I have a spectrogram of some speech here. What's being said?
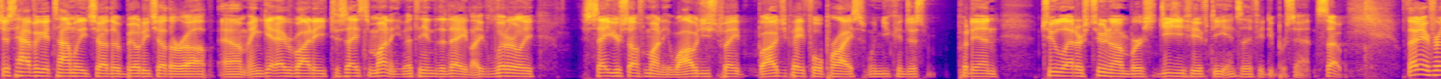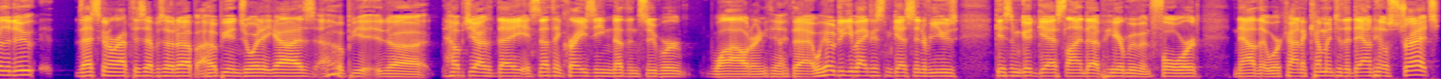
just have a good time with each other, build each other up, um, and get everybody to save some money at the end of the day. Like literally, save yourself money. Why would you pay? Why would you pay full price when you can just put in two letters, two numbers, GG50, and save fifty percent? So, without any further ado that's going to wrap this episode up. I hope you enjoyed it, guys. I hope you, it uh, helped you out today. It's nothing crazy, nothing super wild or anything like that. We hope to get back to some guest interviews, get some good guests lined up here moving forward. Now that we're kind of coming to the downhill stretch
